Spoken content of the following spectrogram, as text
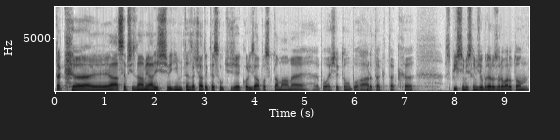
Tak eh, já se přiznám, já když vidím ten začátek té soutěže, kolik zápasů tam máme, eh, po ještě k tomu pohár, tak, tak eh, spíš si myslím, že bude rozhodovat o tom,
